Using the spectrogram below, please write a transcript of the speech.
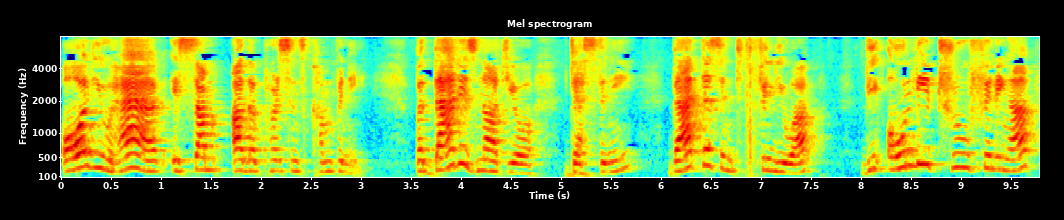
All you have is some other person's company. But that is not your destiny. That doesn't fill you up. The only true filling up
